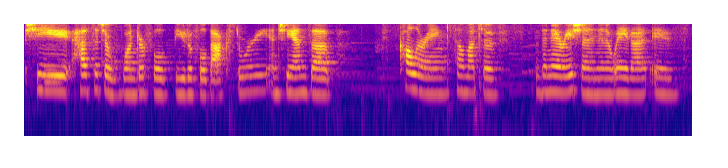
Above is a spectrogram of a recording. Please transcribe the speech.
she has such a wonderful, beautiful backstory, and she ends up coloring so much of the narration in a way that is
